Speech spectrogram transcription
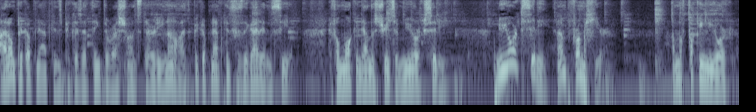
I don't pick up napkins because I think the restaurant's dirty. No, I pick up napkins because the guy didn't see it. If I'm walking down the streets of New York City New York City, and I'm from here. I'm a fucking New Yorker.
